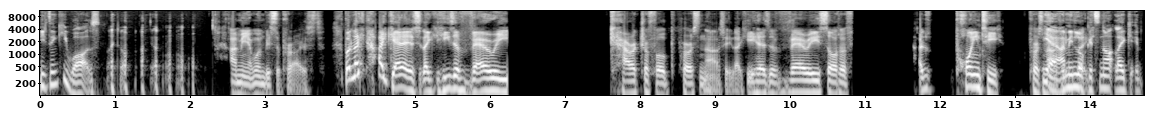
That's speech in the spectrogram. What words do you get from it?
You think he was? I don't. I don't know. I mean, I wouldn't be surprised. But like, I get it. Like, he's a very characterful personality. Like, he has a very sort of a pointy personality. Yeah, I mean, look, like- it's not like it.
